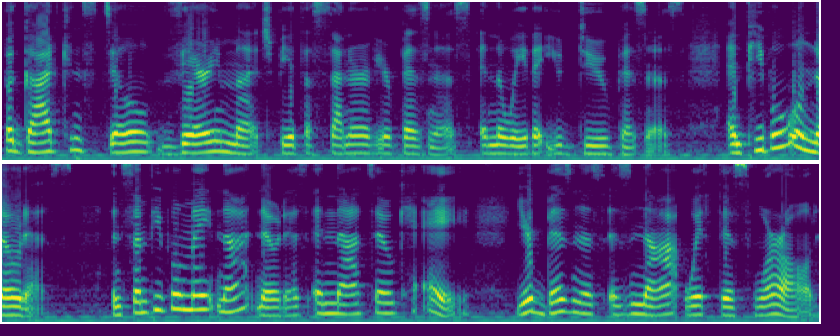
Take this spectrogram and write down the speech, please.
but God can still very much be at the center of your business in the way that you do business. And people will notice. And some people might not notice, and that's okay. Your business is not with this world.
